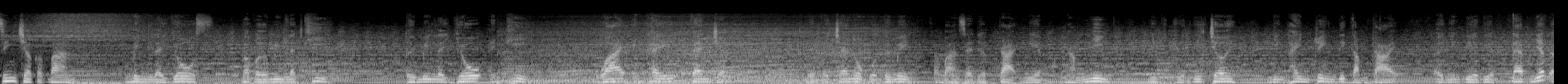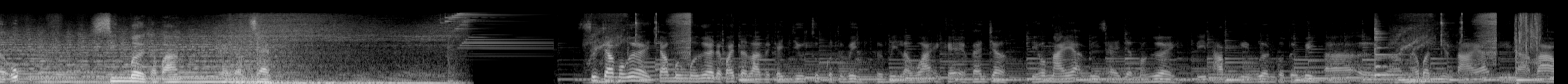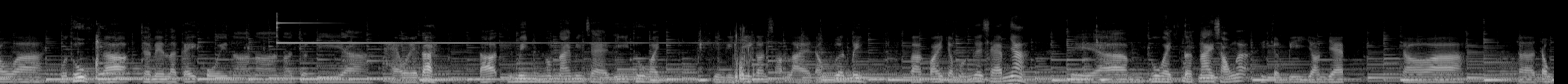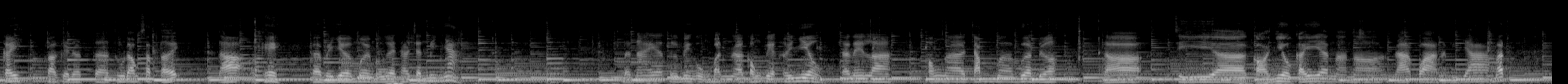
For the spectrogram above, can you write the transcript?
Xin chào các bạn, mình là Yos và vợ mình là Ki. Tụi mình là Yo and Ki, Y and K Avenger. Đến với channel của tụi mình, các bạn sẽ được trải nghiệm ngắm nhìn những chuyến đi chơi, những hành trình đi cắm trại ở những địa điểm đẹp nhất ở Úc. Xin mời các bạn hãy đón xem. Xin chào mọi người, chào mừng mọi người đã quay trở lại với kênh youtube của tụi mình. Tụi mình là YK Adventure. Thì hôm nay á, mình sẽ dẫn mọi người đi thăm cái vườn của tụi mình. À, Ở uh, Melbourne hiện tại á, thì đã vào à, mùa thu. Đó, Cho nên là cây cối nó, nó, nó chuẩn bị à, héo hết rồi. Đó, thì mình hôm nay mình sẽ đi thu hoạch những cái gì còn sót lại trong vườn mình. Và quay cho mọi người xem nhá. Để à, thu hoạch đợt này xong á, thì chuẩn bị dọn dẹp cho à, à, trồng cây và cái đợt à, thu đông sắp tới. Đó, ok và bây giờ mời mọi người theo chân mình nha Đợt này à, tụi mình cũng bận à, công việc hơi nhiều Cho nên là không à, chăm vườn được. Đó Thì có nhiều cây nó, nó ra quả nó bị da mất.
